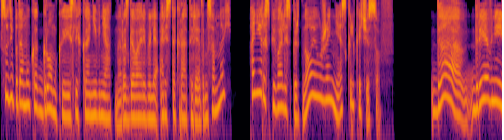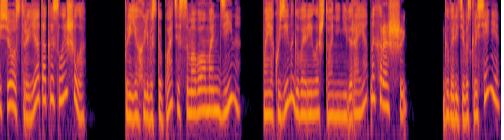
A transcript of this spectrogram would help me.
Судя по тому, как громко и слегка невнятно разговаривали аристократы рядом со мной, они распивали спиртное уже несколько часов. «Да, древние сестры, я так и слышала». Приехали выступать из самого Амандина. Моя кузина говорила, что они невероятно хороши. Говорите, воскресенье?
